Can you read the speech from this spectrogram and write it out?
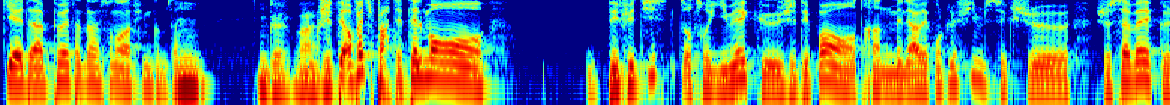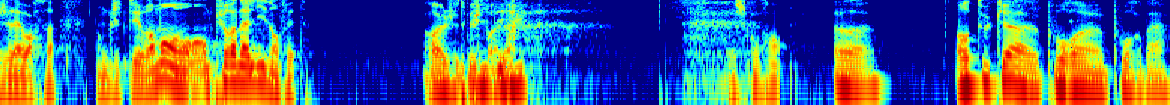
qui est, peut être intéressant dans un film comme ça. Hmm. Ouais. Donc j'étais en fait, je partais tellement défaitiste entre guillemets que j'étais pas en train de m'énerver contre le film, c'est que je je savais que j'allais avoir ça. Donc j'étais vraiment en, en pure analyse en fait. Ah, Depuis le pas début. Je comprends. En tout cas, pour, euh, pour bah,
